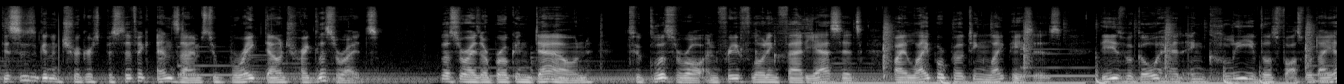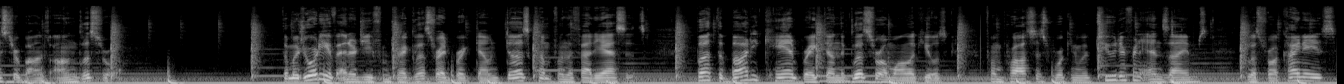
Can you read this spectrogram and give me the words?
this is going to trigger specific enzymes to break down triglycerides. Glycerides are broken down to glycerol and free floating fatty acids by lipoprotein lipases. These will go ahead and cleave those phosphodiester bonds on glycerol. The majority of energy from triglyceride breakdown does come from the fatty acids, but the body can break down the glycerol molecules from process working with two different enzymes, glycerol kinase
